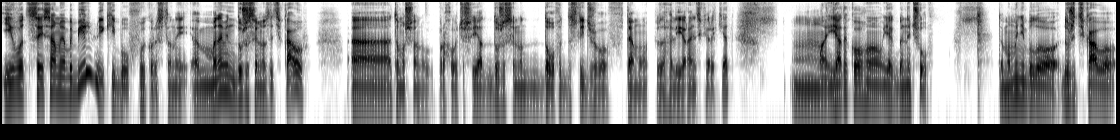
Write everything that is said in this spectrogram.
І от цей самий Абабіль, який був використаний, е, мене він дуже сильно зацікавив, е, тому що, ну, враховуючи, що я дуже сильно довго досліджував тему взагалі іранських ракет, я такого якби не чув. Тому мені було дуже цікаво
